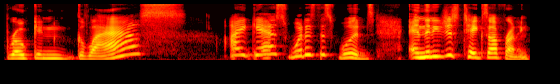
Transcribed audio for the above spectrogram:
broken glass. I guess. What is this woods? And then he just takes off running.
